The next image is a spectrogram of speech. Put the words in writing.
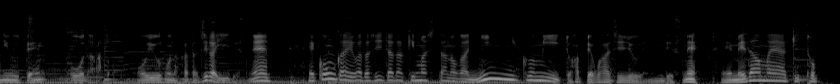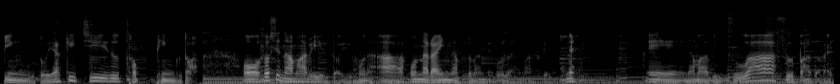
入店オーダーという風な形がいいですね今回私いただきましたのがニンニクミート880円にですね目玉焼きトッピングと焼きチーズトッピングとそして生ビールという風なあこんなラインナップなんでございますけどもねえー生ビールはスーパードライ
